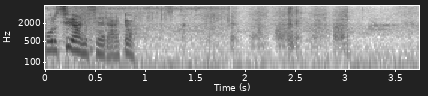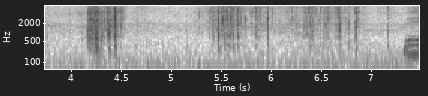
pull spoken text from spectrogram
മുറിച്ച് കാണിച്ചു തരാം കേട്ടോ. ദേ.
